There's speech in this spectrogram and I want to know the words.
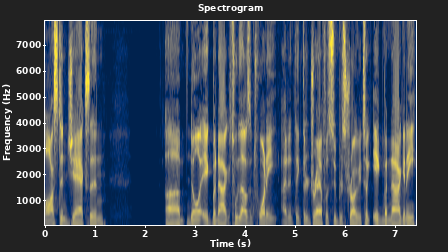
Austin Jackson um, Noah Igbinoghene, 2020, I didn't think their draft was super strong. They took Igbinoghene,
